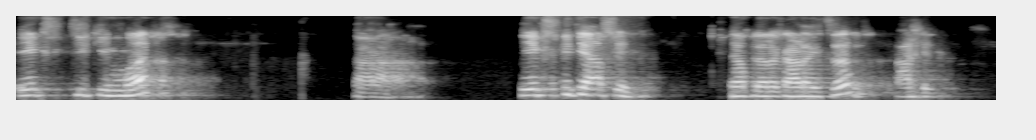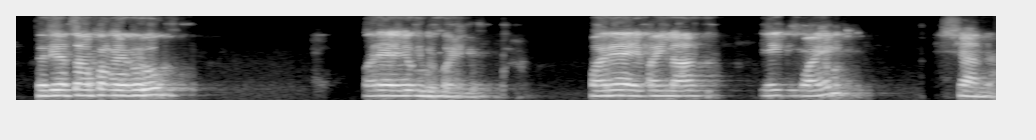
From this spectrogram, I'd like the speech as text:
एक्स ची किंमत काढा. एक्स किती असेल? हे आपल्याला काढायचं आहे. तर याचा आपण काय करू? पर्याय घेऊ पाहिजे पर्याय पहिला एक पॉइंट शहाण्णव.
